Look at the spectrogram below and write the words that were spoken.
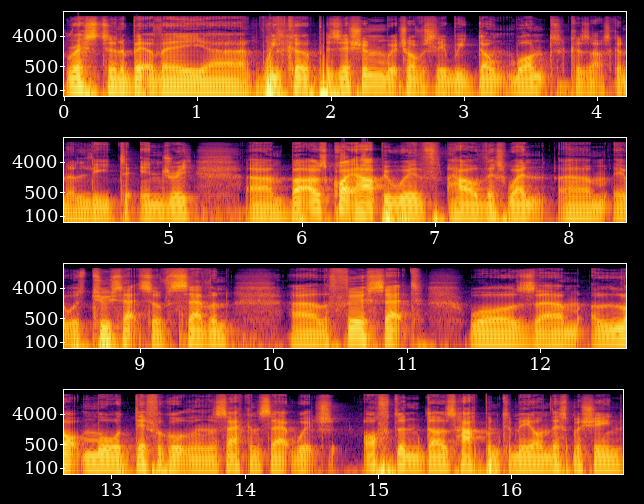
wrist in a bit of a uh, weaker position which obviously we don't want because that's going to lead to injury. Um, but I was quite happy with how this went. Um, it was two sets of seven. Uh, the first set was um, a lot more difficult than the second set, which often does happen to me on this machine.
